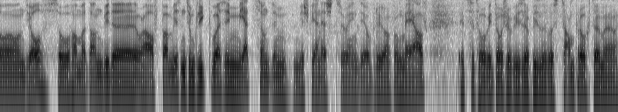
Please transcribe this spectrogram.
Und ja, so haben wir dann wieder aufbauen müssen. Zum Glück war es im März und wir sperren erst so Ende April, Anfang Mai auf. Jetzt habe ich da schon ein bisschen, ein bisschen was zusammengebracht, da haben wir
